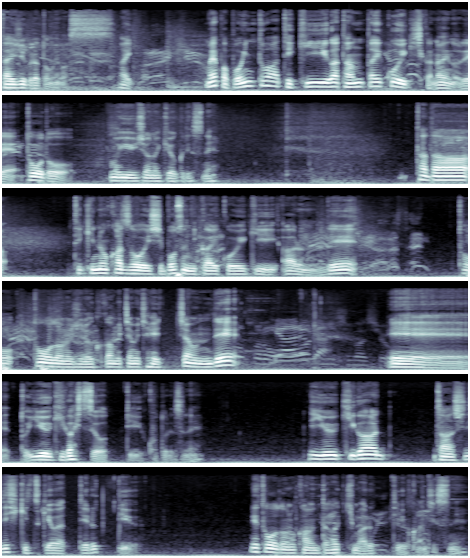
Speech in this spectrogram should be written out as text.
大丈夫だと思います。はい。まあ、やっぱポイントは敵が単体攻撃しかないので、東堂の優勝の記憶ですね。ただ、敵の数多いし、ボス2回攻撃あるんで、と、東堂の呪力がめちゃめちゃ減っちゃうんで、えー、っと、勇気が必要っていうことですね。で、勇気が斬死で引き付けをやってるっていう。で、東堂のカウンターが決まるっていう感じですね。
